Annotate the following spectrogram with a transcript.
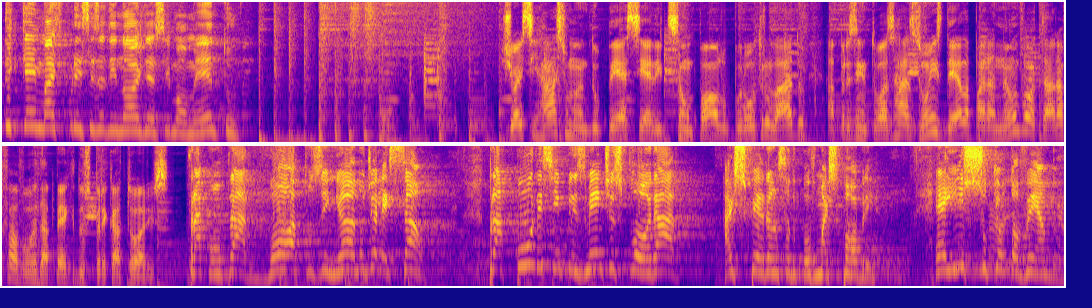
de quem mais precisa de nós nesse momento. Joyce Hasselman, do PSL de São Paulo, por outro lado, apresentou as razões dela para não votar a favor da PEC dos precatórios. Para comprar votos em ano de eleição, para pura e simplesmente explorar a esperança do povo mais pobre. É isso que eu estou vendo.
